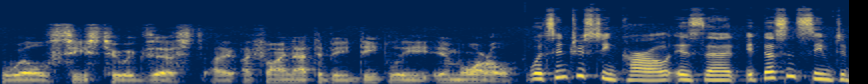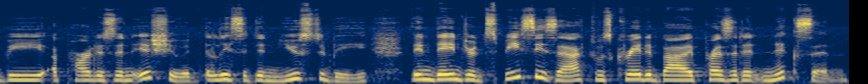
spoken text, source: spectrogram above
will cease to exist. I, I, find that to be deeply immoral. What's interesting, Carl, is that it doesn't seem to be a partisan issue. At least it didn't used to be. The Endangered Species Act was created by President Nixon.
